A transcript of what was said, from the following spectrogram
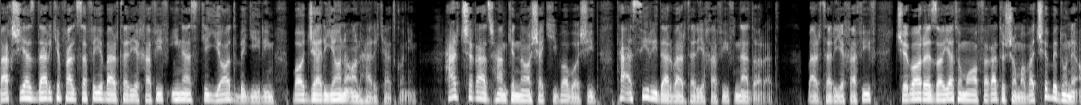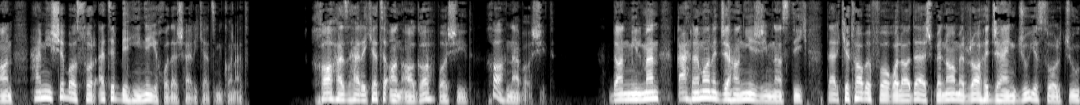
بخشی از درک فلسفه برتری خفیف این است که یاد بگیریم با جریان آن حرکت کنیم. هر چقدر هم که ناشکیبا باشید تأثیری در برتری خفیف ندارد. برتری خفیف چه با رضایت و موافقت شما و چه بدون آن همیشه با سرعت بهینه خودش حرکت می کند. خواه از حرکت آن آگاه باشید، خواه نباشید. دان میلمن قهرمان جهانی ژیمناستیک در کتاب فوق‌العاده‌اش به نام راه جنگجوی صلحجو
